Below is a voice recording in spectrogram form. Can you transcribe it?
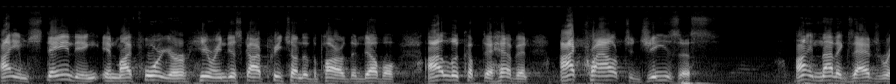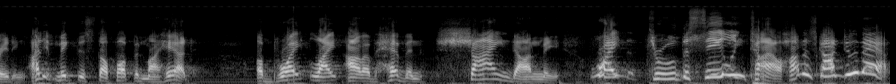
I am standing in my foyer hearing this guy preach under the power of the devil. I look up to heaven. I cry out to Jesus. I am not exaggerating. I didn't make this stuff up in my head. A bright light out of heaven shined on me right through the ceiling tile. How does God do that?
